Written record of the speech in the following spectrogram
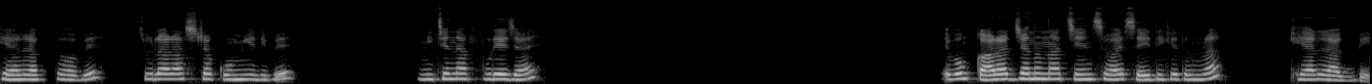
খেয়াল রাখতে হবে চুলার আঁচটা কমিয়ে দিবে, নিচে না পুড়ে যায়, এবং কালার যেন না চেঞ্জ হয় সেই দিকে তোমরা খেয়াল রাখবে।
